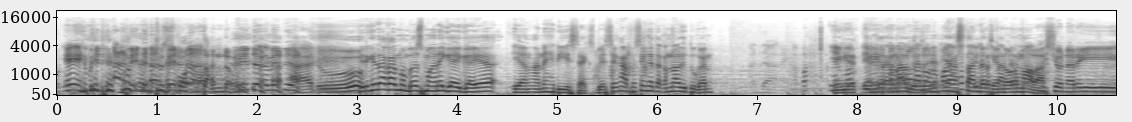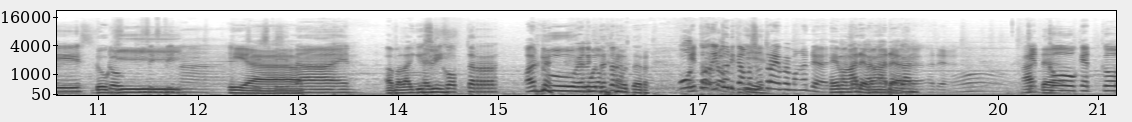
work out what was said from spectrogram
eh beda beda. Itu beda. spontan dong. Beda beda. Aduh. Jadi kita akan membahas mengenai gaya-gaya yang aneh di seks. Biasanya apa sih yang kita kenal itu kan? Ada apa? Yang kita- yang kita kenal normal biasanya. kan Yang standar- Yang normal lah. Misionaris. Dogi. 69. Iya. 69. Apalagi sih? Helikopter. Aduh, helikopter. Muter-muter. itu itu di Kama Iya. Sutra yang memang ada. Emang ada, emang ada. kan? ada. Catco, Catco.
